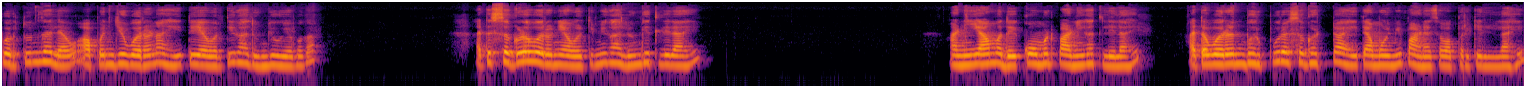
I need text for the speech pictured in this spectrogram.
परतून झाल्यावर आपण जे वरण आहे ते यावरती घालून घेऊया बघा. आता सगळं वरण यावरती मी घालून घेतलेलं आहे. आणि यामध्ये कोमट पाणी घातलेलं आहे. आता वरण भरपूर असं घट्ट आहे त्यामुळे मी पाण्याचा वापर केलेला आहे.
